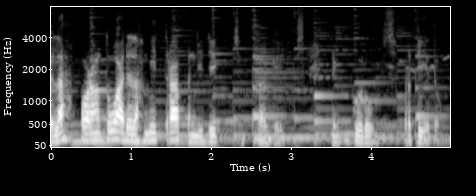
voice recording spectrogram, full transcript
adalah orang tua adalah mitra pendidik sebagai guru seperti itu.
